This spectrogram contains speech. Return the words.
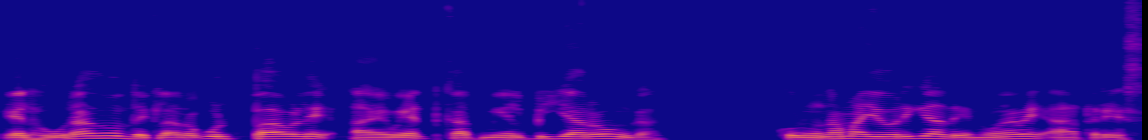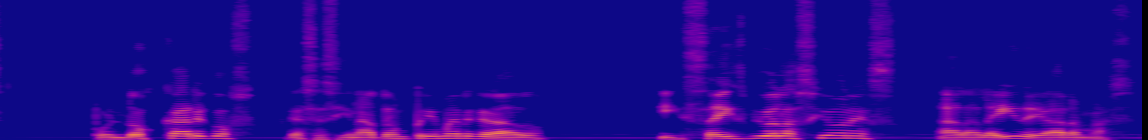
El jurado declaró culpable a Evet Cadmiel Villaronga con una mayoría de 9 a 3 por dos cargos de asesinato en primer grado y seis violaciones a la ley de armas.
